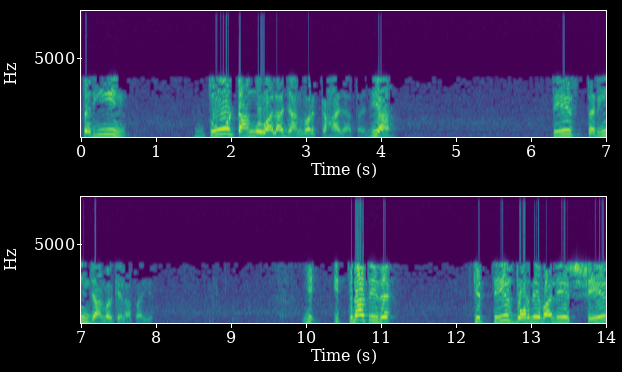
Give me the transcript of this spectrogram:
ترین دو ٹانگوں والا جانور کہا جاتا ہے۔ جی ہاں تیز ترین جانور کہلاتا ہے یہ۔ یہ اتنا تیز ہے کہ تیز دوڑنے والے شیر،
